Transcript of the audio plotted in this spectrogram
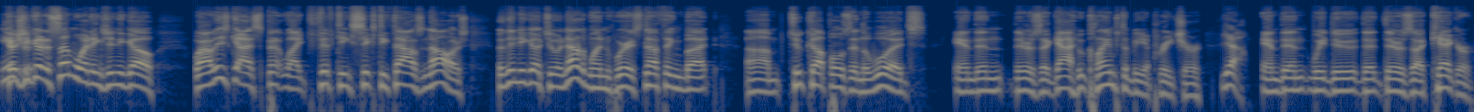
Because you go to some weddings and you go, wow, these guys spent like fifty, sixty thousand dollars. But then you go to another one where it's nothing but um, two couples in the woods, and then there's a guy who claims to be a preacher, yeah, and then we do that. There's a kegger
